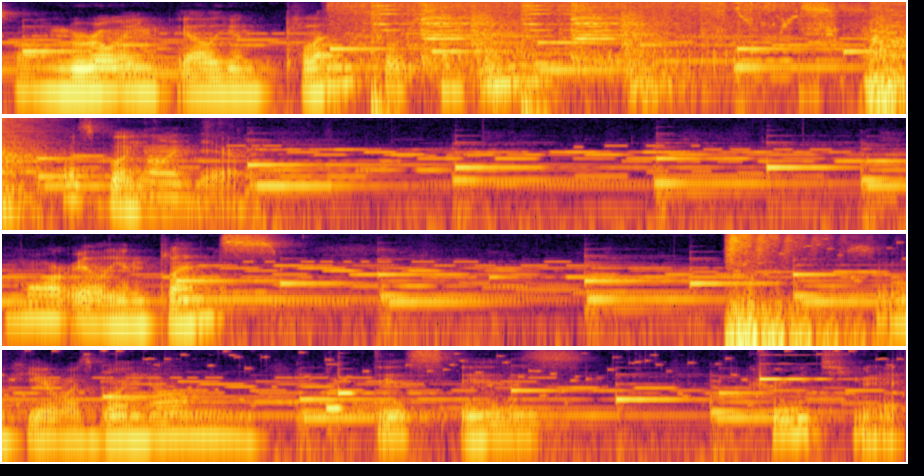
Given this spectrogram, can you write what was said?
So I'm growing alien plants or something. What's going on in there? More alien plants. So here what's going on? This is create unit.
